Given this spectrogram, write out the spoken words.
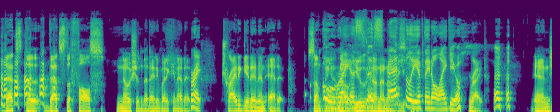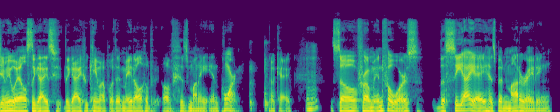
that's the that's the false notion that anybody can edit. Right. Try to get in and edit something. Oh, right. No, you, no, no, no, Especially if they don't like you. right. And Jimmy Wales, the guys, the guy who came up with it, made all of, of his money in porn. Okay. Mhm. So from Infowars, the CIA has been moderating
